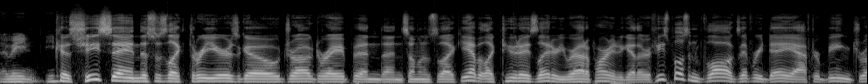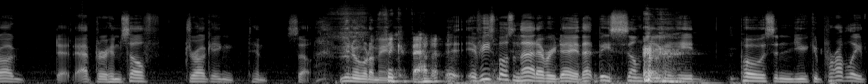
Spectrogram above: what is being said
I mean, he, Because she's saying this was like three years ago, drugged, rape, and then someone was like, yeah, but like two days later you were at a party together. If he's posting vlogs every day after being drugged, uh, after himself drugging himself, you know what I mean? think about it. If he's posting that every day, that'd be something that he'd post, and you could probably,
